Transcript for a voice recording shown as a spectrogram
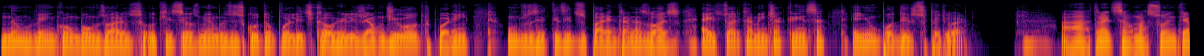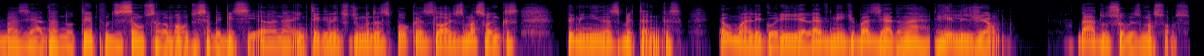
não veem com bons olhos o que seus membros escutam política ou religião. De outro, porém, um dos requisitos para entrar nas lojas é historicamente a crença em um poder superior. A tradição maçônica é baseada no Templo de São Salomão, disse a BBC Ana, integrante de uma das poucas lojas maçônicas femininas britânicas. É uma alegoria levemente baseada na religião. Dados sobre os maçons.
